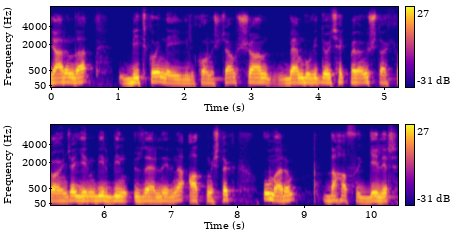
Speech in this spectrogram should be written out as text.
Yarın da Bitcoin ile ilgili konuşacağım. Şu an ben bu videoyu çekmeden 3 dakika önce 21 bin üzerlerine atmıştık. Umarım dahası gelir.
